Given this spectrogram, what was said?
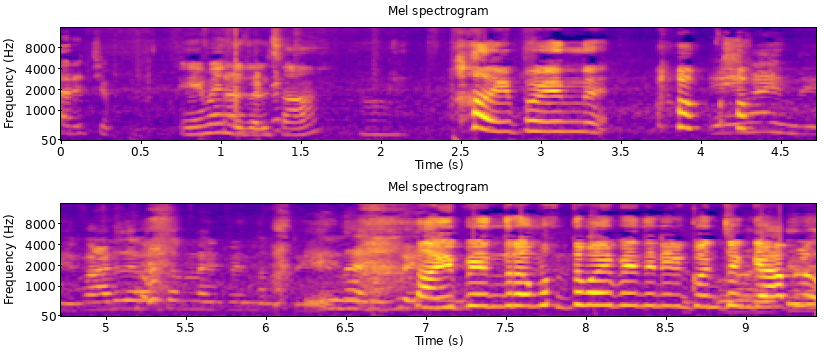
సరే చెప్పు. ఏమైందో తెలుసా? అయిపోయింది. అయిపోయిందిరా మొత్తం అయిపోయింది. నేను కొంచెం గ్యాప్లో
